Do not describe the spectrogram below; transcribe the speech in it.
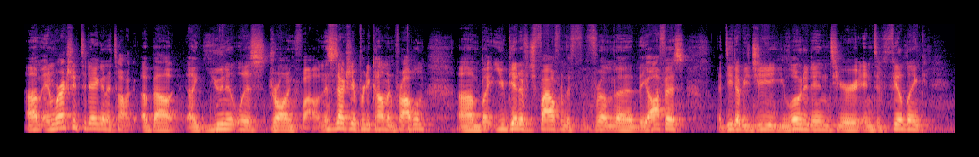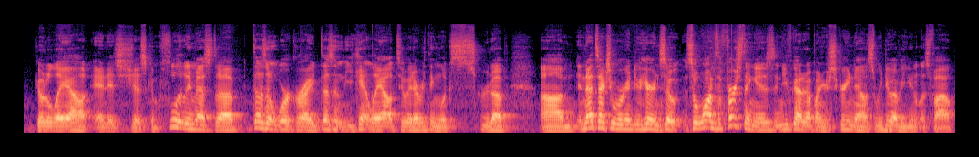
Um, and we're actually today going to talk about a unitless drawing file. And this is actually a pretty common problem. Um, but you get a file from the from the, the office, a DWG, you load it into your into FieldLink go to layout and it's just completely messed up. It doesn't work right. Doesn't you can't lay out to it. Everything looks screwed up. Um, and that's actually what we're going to do here. And so, so Juan, the first thing is, and you've got it up on your screen now, so we do have a unitless file.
